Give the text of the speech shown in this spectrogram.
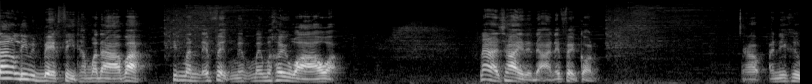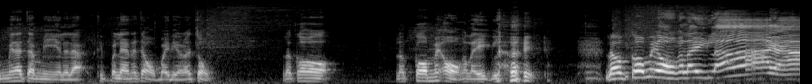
ร่างลิมิตเบรกสี่ธรรมดาป่ะ ที่มันเอฟเฟกต์ไม่ไม่ไม่ค่อยว้าวอะ่ะ น่าใช่เดี๋ยวเดี๋ยวอ่านเอฟเฟกต์ก่อนนะครับ อันนี้คือไม่น่าจะมีอะไรละทิปเปอร์แลนด์น่าจะออกใบเดียวแล้วจบ แล้วก็แล้วก็ไม่ออกอะไรอีกเลย แล้วก็ไม่ออกอะไรอีกเลยอะ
